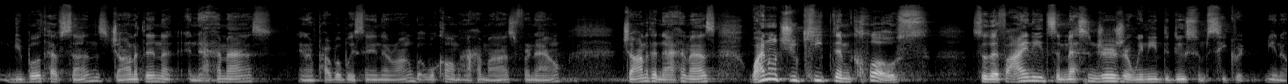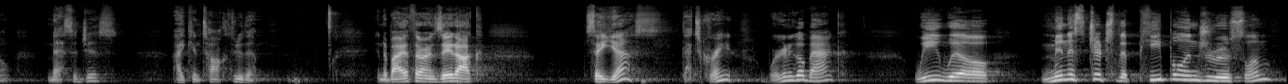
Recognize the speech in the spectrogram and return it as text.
you both have sons, Jonathan and Ahimaaz, and I'm probably saying that wrong, but we'll call him Ahimaaz for now. Jonathan Ahimaaz, why don't you keep them close so that if I need some messengers or we need to do some secret, you know, messages, I can talk through them. And Abiathar and Zadok say, Yes, that's great. We're going to go back. We will minister to the people in Jerusalem.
